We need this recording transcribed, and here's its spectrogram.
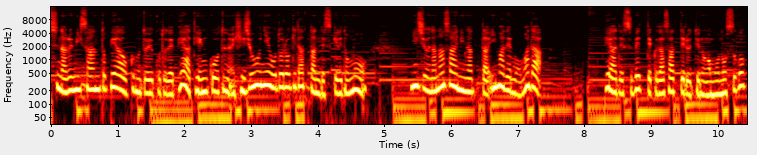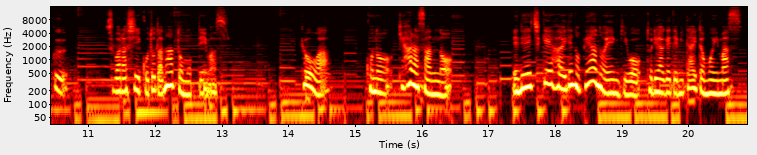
橋成美さんとペアを組むということで、ペア転校というのは非常に驚きだったんですけれども、27歳になった今でもまだペアで滑ってくださってるっていうのがものすごく素晴らしいことだなと思っています。今日はこの木原さんの NHK 杯でのペアの演技を取り上げてみたいと思います。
